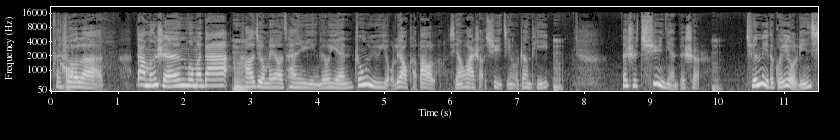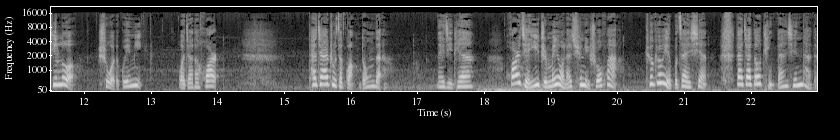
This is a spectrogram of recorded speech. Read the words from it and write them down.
她说了：“大萌神么么哒，好久没有参与引留言，终于有料可爆了。闲话少叙，进入正题。嗯，那是去年的事儿。嗯，群里的鬼友林希洛是我的闺蜜，我叫她花儿。她家住在广东的。那几天，花儿姐一直没有来群里说话。” QQ 也不在线，大家都挺担心他的。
